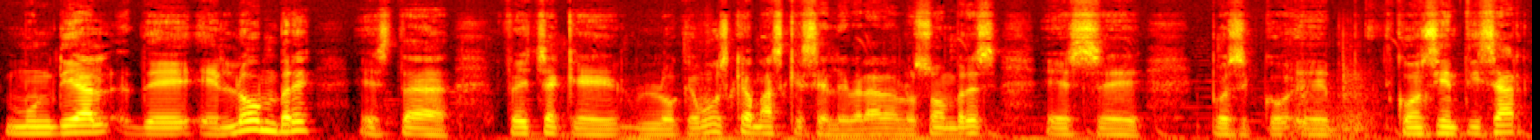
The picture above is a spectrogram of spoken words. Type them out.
Mundial del Hombre. Esta fecha que lo que busca más que celebrar a los hombres es eh, pues eh, concientizar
